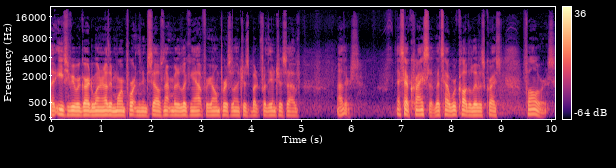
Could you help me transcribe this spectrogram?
Let each of you regard one another more important than themselves, not really looking out for your own personal interests, but for the interests of others. That's how Christ lived. That's how we're called to live as Christ followers.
